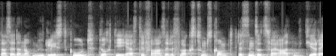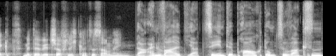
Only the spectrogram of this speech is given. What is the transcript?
dass er dann auch möglichst gut durch die erste Phase des Wachstums kommt. Das sind so zwei Arten, die direkt mit der Wirtschaftlichkeit zusammenhängen. Da ein Wald Jahrzehnte braucht, um zu wachsen,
